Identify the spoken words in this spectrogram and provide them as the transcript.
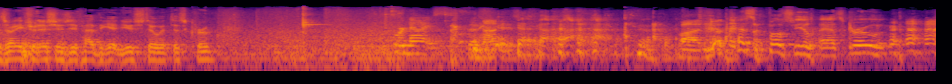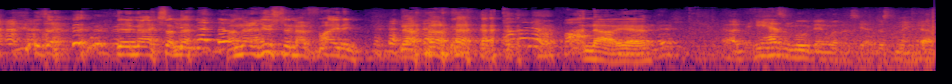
is there any traditions you've had to get used to with this crew? We're nice. They're nice. But As opposed to be your last crew. Is that- They're nice. I'm not, I'm not used to not fighting. No, no, yeah. Uh, he hasn't moved in with us yet, just to make that.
